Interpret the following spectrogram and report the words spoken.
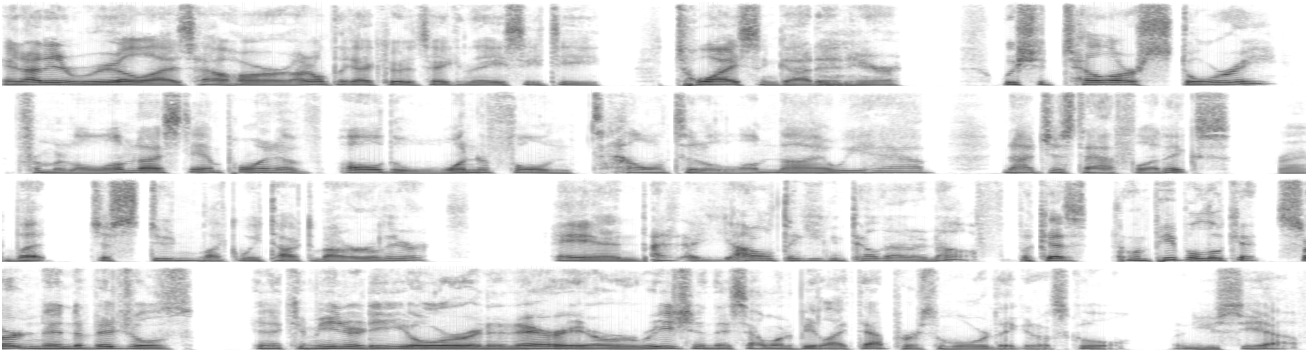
And I didn't realize how hard, I don't think I could have taken the ACT twice and got in here. We should tell our story from an alumni standpoint of all the wonderful and talented alumni we have, not just athletics, Right. but just student, like we talked about earlier. And I, I don't think you can tell that enough because when people look at certain individuals in a community or in an area or a region, they say, I want to be like that person. Well, where they go to school? UCF.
